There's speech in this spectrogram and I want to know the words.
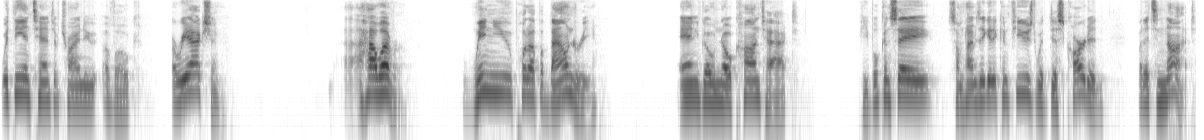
with the intent of trying to evoke a reaction. However, when you put up a boundary and go no contact, people can say sometimes they get it confused with discarded, but it's not.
